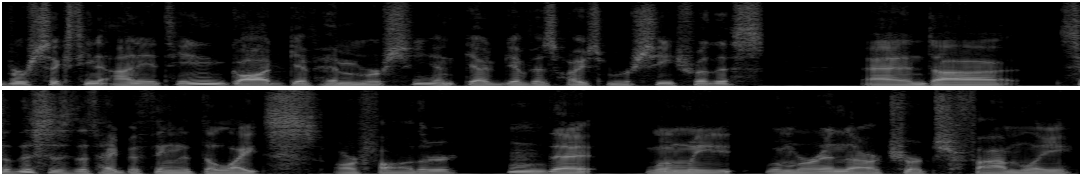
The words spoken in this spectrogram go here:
verse sixteen and eighteen, God give him mercy and God give His house mercy for this. And uh, so this is the type of thing that delights our Father. Mm. That when we when we're in our church family,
